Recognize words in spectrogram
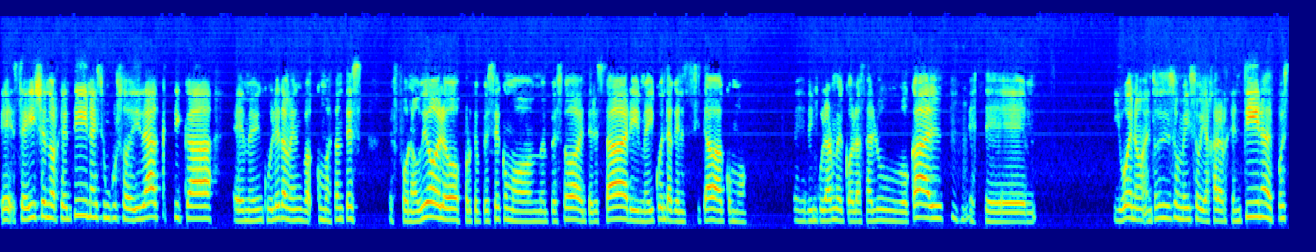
eh, seguí yendo a Argentina, hice un curso de didáctica, eh, me vinculé también con bastantes eh, fonoaudiólogos porque empecé como, me empezó a interesar y me di cuenta que necesitaba como vincularme con la salud vocal, este y bueno, entonces eso me hizo viajar a Argentina, después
